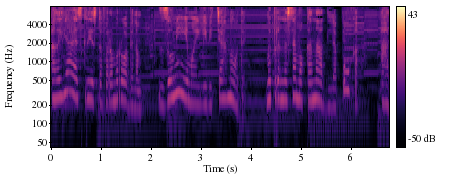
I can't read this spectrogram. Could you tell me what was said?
Але я із Крістофером Робіном зуміємо її відтягнути. Ми принесемо канат для пуха, а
